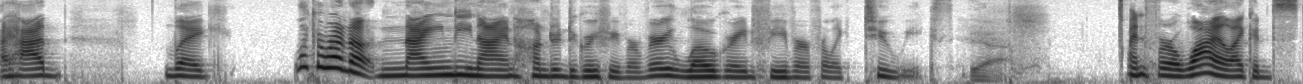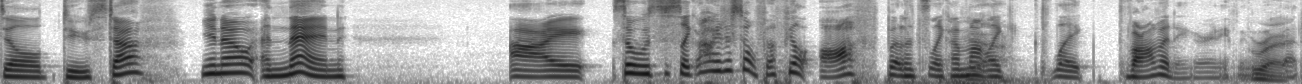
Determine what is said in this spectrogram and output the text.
I had like like around a ninety nine hundred degree fever, very low grade fever for like two weeks yeah, and for a while I could still do stuff, you know, and then I so it was just like, oh, I just don't feel, feel off, but it's like I'm not like like vomiting or anything Right. like that.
